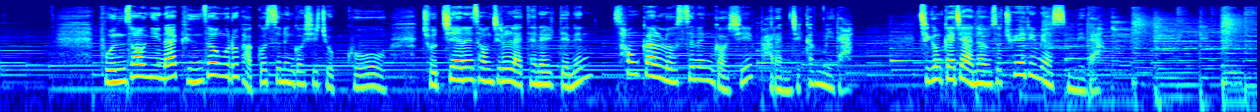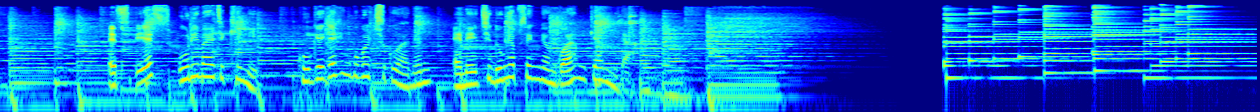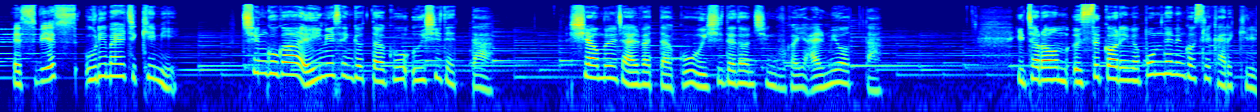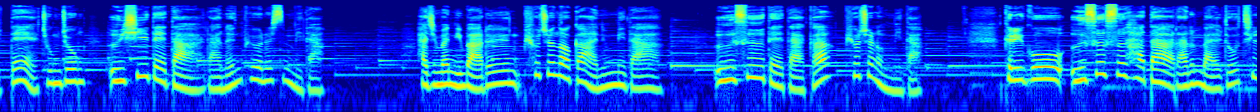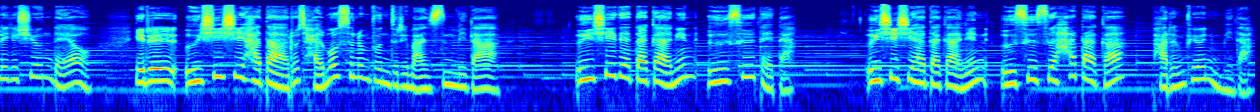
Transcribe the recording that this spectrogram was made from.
본성이나 근성으로 바꿔 쓰는 것이 좋고 좋지 않은 성질을 나타낼 때는 성깔로 쓰는 것이 바람직합니다. 지금까지 아나운서 최혜림이었습니다. SBS 우리말 지킴이 고객의 행복을 추구하는 NH농협생명과 함께합니다. SBS 우리말 지킴이 친구가 애인이 생겼다고 의시됐다. 시험을 잘 봤다고 의시되던 친구가 얄미웠다. 이처럼 으쓱거리며 뽐내는 것을 가리킬 때 종종 의시되다라는 표현을 씁니다. 하지만 이 말은 표준어가 아닙니다. 으스대다가 표준어입니다. 그리고 으스스하다라는 말도 틀리기 쉬운데요. 이를 으시시하다로 잘못 쓰는 분들이 많습니다. 의시되다가 아닌 으스되다. 의시시하다가 아닌 으스스하다가 바른 표현입니다.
